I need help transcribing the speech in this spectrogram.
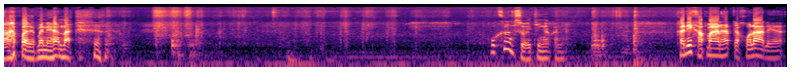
้าเปิดมาเนี่ยหนัก โอ้เครื่องสวยจริงครับคันนี้ คันนี้ขับมานะครับ จากโคราชเลยฮะ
